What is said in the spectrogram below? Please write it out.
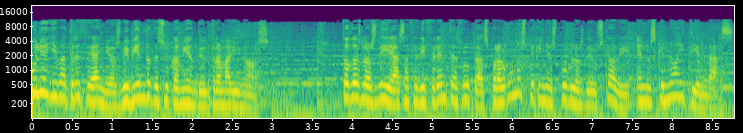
Julio lleva 13 años viviendo de su camión de ultramarinos. Todos los días hace diferentes rutas por algunos pequeños pueblos de Euskadi en los que no hay tiendas.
